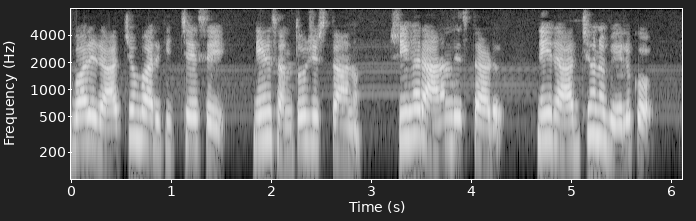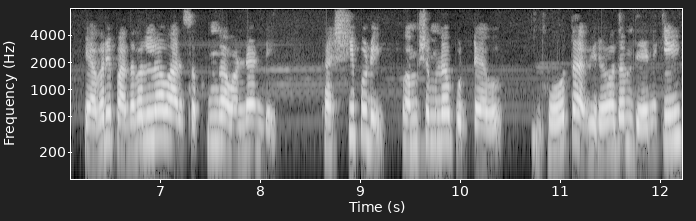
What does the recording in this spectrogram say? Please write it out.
వారి రాజ్యం వారికి ఇచ్చేసే. నేను సంతోషిస్తాను. శ్రీహరి ఆనందిస్తాడు. నీ రాజ్యం వేలుకో. ఎవరి పదవుల్లో వారు సుఖంగా ఉండండి. కశ్యపుడి వంశంలో పుట్టావు. భూత విరోధం దేనికి?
